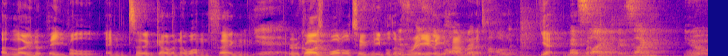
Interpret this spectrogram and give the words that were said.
a load of people into going to one thing Yeah. it requires one or two people to it's- it's really the mob hammer it mentality. yeah It's mob like mentality. it's like you know,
